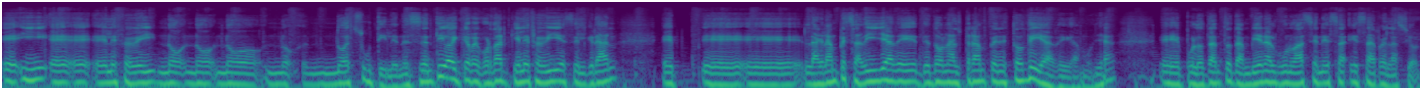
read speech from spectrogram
y el FBI no no no no no es útil en ese sentido. Hay que recordar que el FBI es el gran eh, eh, la gran pesadilla de, Donald Trump en estos días, digamos, ¿ya? Eh, por lo tanto, también algunos hacen esa, esa relación.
